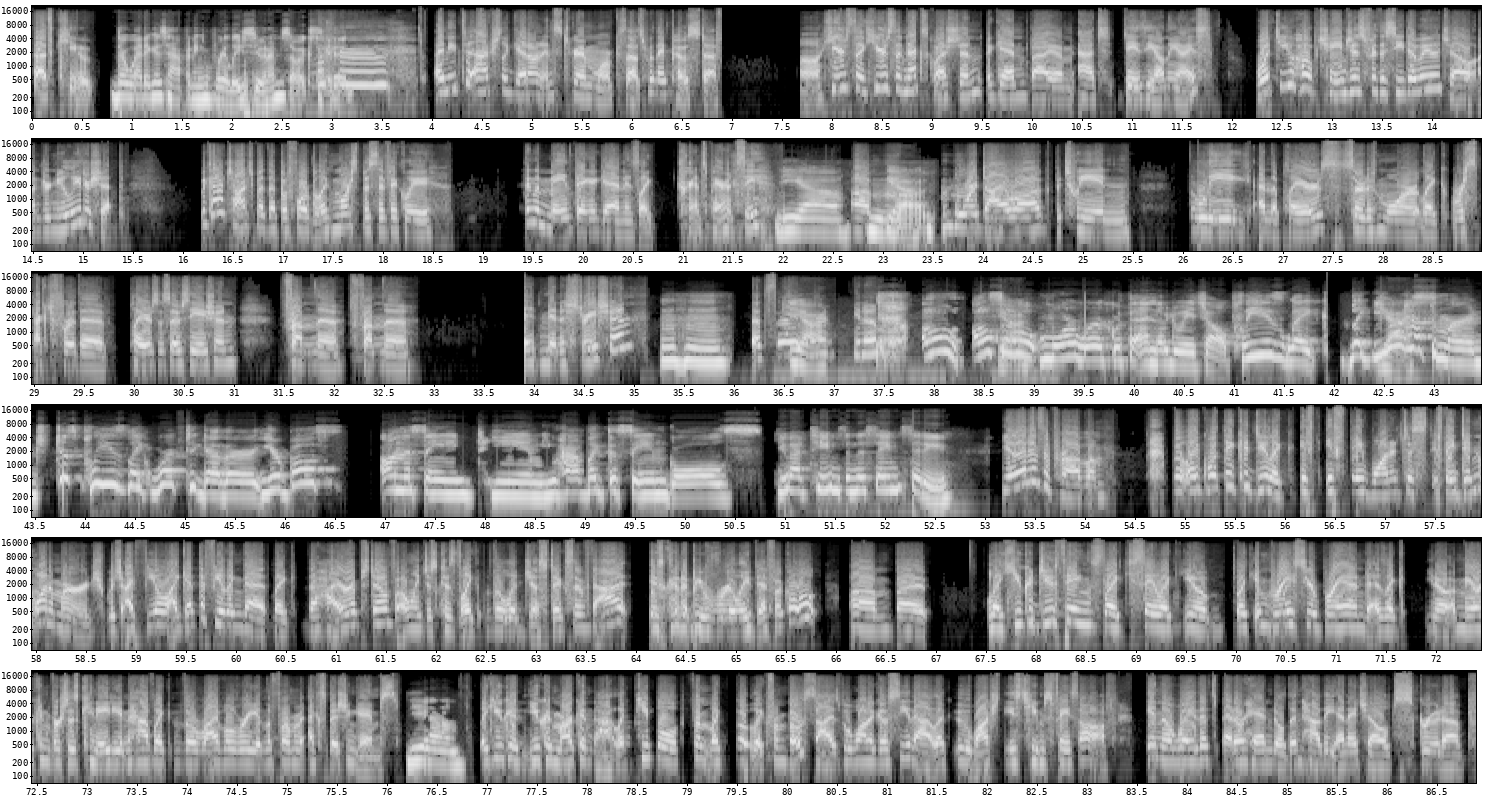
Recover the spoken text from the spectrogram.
That's cute. Their wedding is happening really soon. I'm so excited. Mhm. I need to actually get on Instagram more because that's where they post stuff. Uh, here's the here's the next question again by um, at Daisy on the Ice. What do you hope changes for the CWHL under new leadership? We kind of talked about that before, but like more specifically, I think the main thing again is like transparency. Yeah. Um, Yeah. more dialogue between the league and the players sort of more like respect for the players association from the from the administration Mm-hmm. that's the right Yeah. word, you know Oh, also more work with the NWHL. Please, like, like you don't have to merge. Just please, like, work together. You're both on the same team. You have like the same goals. You have teams in the same city. yeah that is a problem but like what they could do like if if they wanted to if they didn't want to merge which i feel i get the feeling that like the higher ups don't only just because like the logistics of that is going to be really difficult um but like you could do things like say like you know like embrace your brand as like you know american versus canadian have like the rivalry in the form of exhibition games Yeah. like you could you could market that like people from like bo- like from both sides would want to go see that like ooh watch these teams face off in a way that's better handled than how the nhl screwed up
